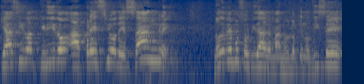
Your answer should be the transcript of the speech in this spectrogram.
que ha sido adquirido a precio de sangre. No debemos olvidar, hermanos, lo que nos dice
